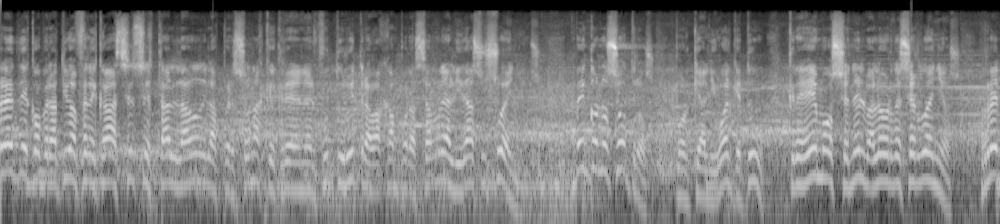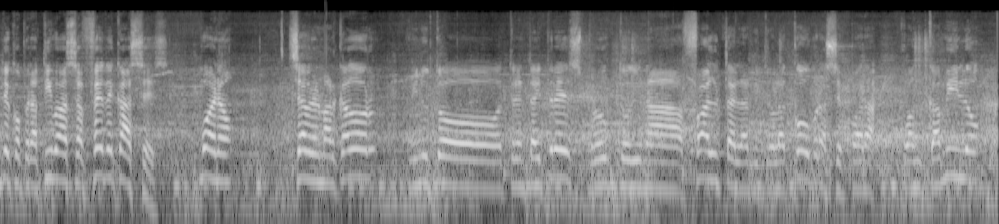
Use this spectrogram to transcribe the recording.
Red de Cooperativa Fede Cases está al lado de las personas que creen en el futuro y trabajan por hacer realidad sus sueños. Ven con nosotros, porque al igual que tú, creemos en el valor de ser dueños. Red de Cooperativas Fede Cases. Bueno, se abre el marcador, minuto 33, producto de una falta, el árbitro la cobra, se para Juan Camilo.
